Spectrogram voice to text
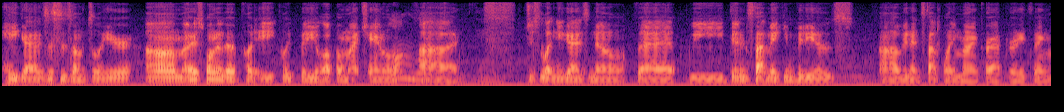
Hey guys, this is Zumtil here. Um, I just wanted to put a quick video up on my channel, uh, life to you, then. just letting you guys know that we didn't stop making videos, uh, we didn't stop playing Minecraft or anything.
